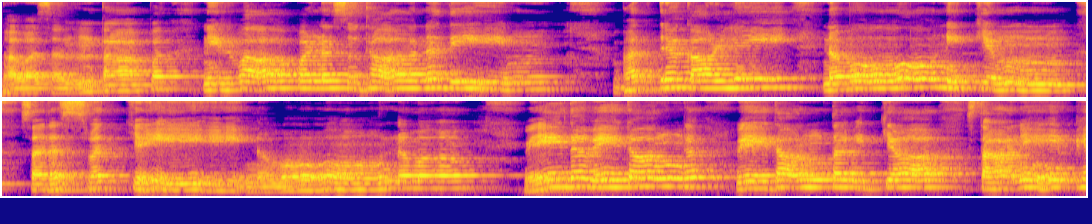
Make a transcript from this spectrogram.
भवसन्ताप निर्वापणसुधानदीं भद्रकाళ్यै नमो नित्यं। सरस्वत्यै नमो नमः। वेदवेदाङ्ग वेदान्तविद्या स्थानेभ्य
